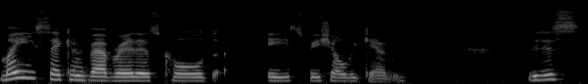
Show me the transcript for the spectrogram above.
My second favorite is called a special weekend. This is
